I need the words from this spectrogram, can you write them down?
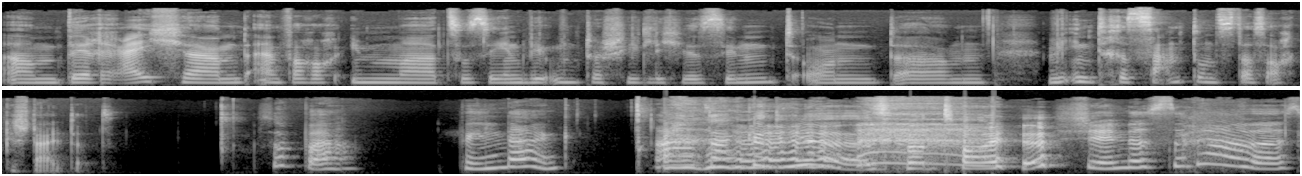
ähm, bereichernd, einfach auch immer zu sehen, wie unterschiedlich wir sind und ähm, wie interessant uns das auch gestaltet. Super, vielen Dank. Ah, danke dir, es war toll. Schön, dass du da warst.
